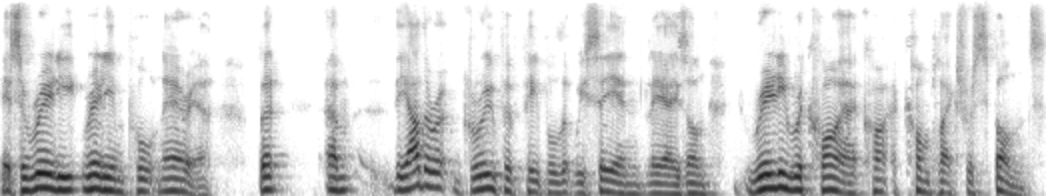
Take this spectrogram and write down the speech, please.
it's a really, really important area. But um, the other group of people that we see in liaison really require quite a complex response,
